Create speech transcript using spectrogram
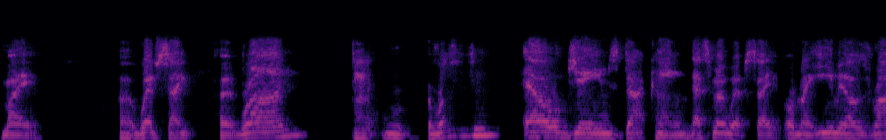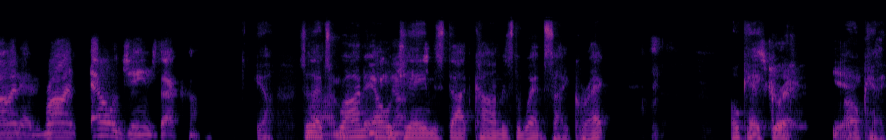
my uh, website, uh, Ron at ronljames.com. That's my website, or my email is ron at ronljames.com. Yeah. So that's um, ronljames.com is the website, correct? Okay. That's correct. Yeah. Okay.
